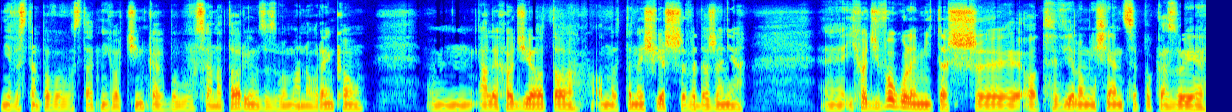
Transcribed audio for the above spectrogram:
nie występował w ostatnich odcinkach, bo był w sanatorium ze złamaną ręką. Ym, Ale chodzi o to, o te najświeższe wydarzenia. Yy, I chodzi w ogóle mi też yy, od wielu miesięcy pokazuje,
